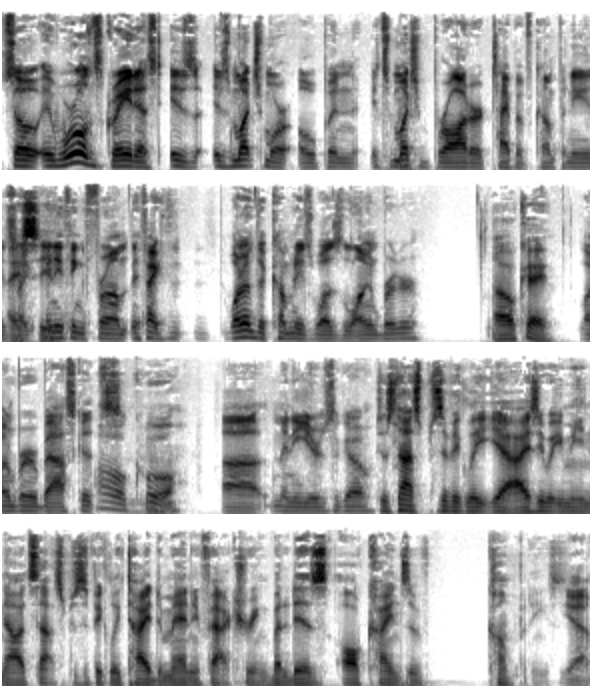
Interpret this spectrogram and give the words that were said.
So in World's Greatest is is much more open. It's a much broader type of companies. Mm-hmm. I like see. anything from in fact one of the companies was Longaberger, Okay. Longaberger Baskets. Oh, cool. Uh, many years ago. So it's not specifically. Yeah, I see what you mean now. It's not specifically tied to manufacturing, but it is all kinds of companies Yeah.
